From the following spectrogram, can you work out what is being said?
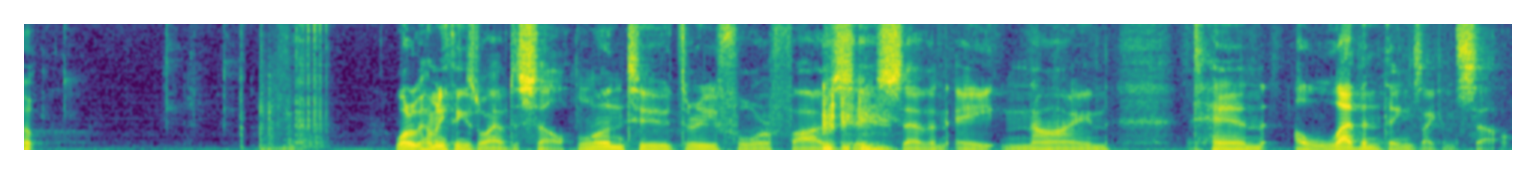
Oh. What? How many things do I have to sell? One, two, three, four, five, six, seven, eight, nine, ten, eleven things I can sell.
